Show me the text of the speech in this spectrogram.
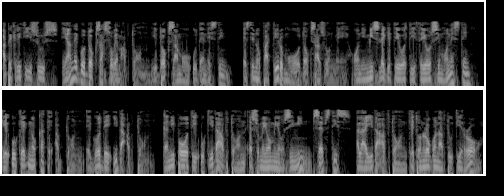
Απεκρίθη Ιησούς, εάν εγώ δοξάσω εμ αυτόν, η δόξα μου ουδέν εστίν. Εστιν ο πατήρ μου ο δοξάζον με, ον ημείς λέγεται ότι Θεός ημών εστίν και ουκ εγνώκατε αυτόν, εγώ δε είδα αυτόν. Καν είπω ότι ουκ είδα αυτόν, έσομαι ομοιος ημίν ψεύστης, αλλά είδα αυτόν και τον λόγον αυτού τυρώ.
